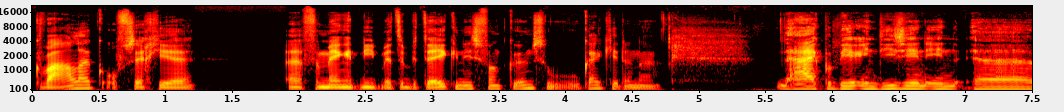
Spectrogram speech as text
kwalijk? Of zeg je, uh, vermeng het niet met de betekenis van kunst? Hoe, hoe kijk je daarnaar? Nou, ik probeer in die zin in. Uh,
